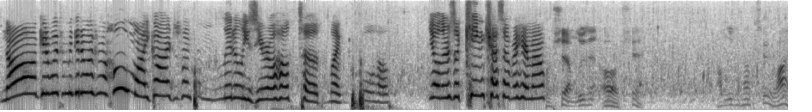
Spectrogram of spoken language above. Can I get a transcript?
No, get away from me, get away from me. Oh my god, I just went from literally zero health to like full health. Yo, there's a king chest over here, Mal. Oh shit, I'm losing. Oh shit. I'm losing health too. Why?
